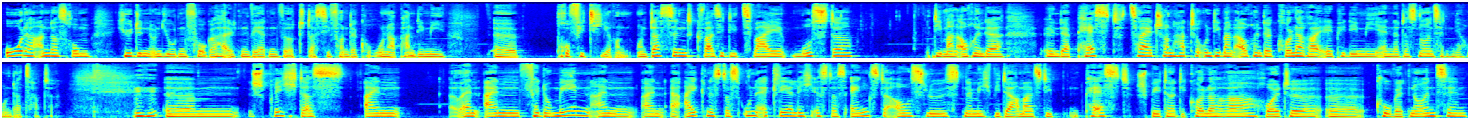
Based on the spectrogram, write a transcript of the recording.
oder andersrum Jüdinnen und Juden vorgehalten werden wird, dass sie von der Corona-Pandemie äh, profitieren. Und das sind quasi die zwei Muster, die man auch in der, in der Pestzeit schon hatte und die man auch in der Cholera-Epidemie Ende des 19. Jahrhunderts hatte. Mhm. Ähm, sprich, dass ein ein, ein Phänomen, ein, ein Ereignis, das unerklärlich ist, das Ängste auslöst, nämlich wie damals die Pest, später die Cholera, heute äh, Covid-19,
